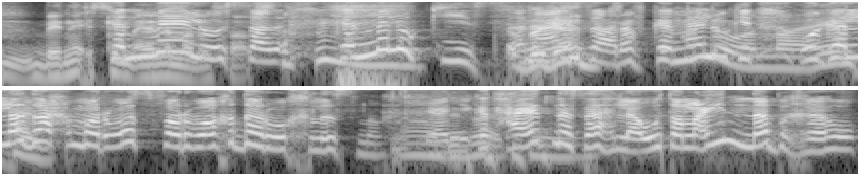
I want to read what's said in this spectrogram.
بنقسم كان ماله الكيس أنا بجد؟ عايزة أعرف كان ماله حلو كيس؟ وجلاد أيام أحمر وأصفر وأخضر وخلصنا. يعني كانت حياتنا سهلة وطالعين نبغى أهو.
